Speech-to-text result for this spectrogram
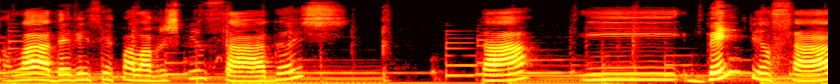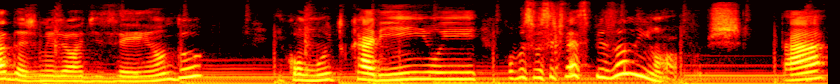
falar devem ser palavras pensadas, tá? E bem pensadas, melhor dizendo, e com muito carinho e como se você estivesse pisando em ovos, tá?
